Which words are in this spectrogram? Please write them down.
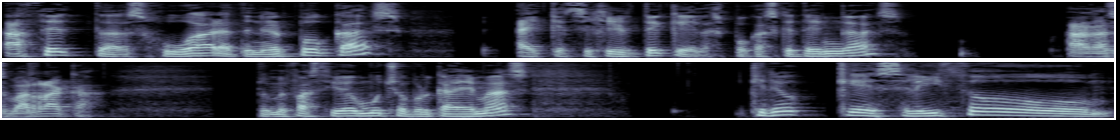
aceptas jugar a tener pocas, hay que exigirte que las pocas que tengas hagas barraca. Eso me fastidió mucho porque además creo que se le hizo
